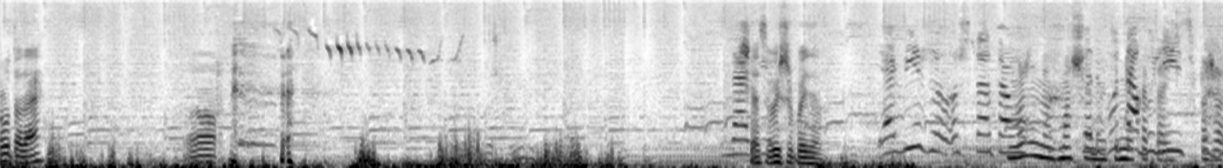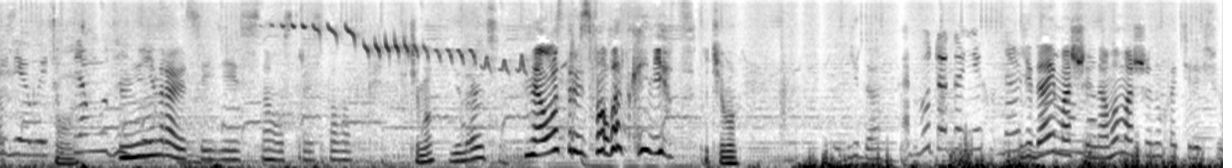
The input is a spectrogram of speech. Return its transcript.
Круто, да? О, Сейчас выше пойдем. Я вижу, что там... Можно в машину? Ты меня катай, пожалуйста. Мне не нравится идея на острове с палаткой. Почему? Не нравится? На острове с палаткой нет. Почему? Еда. Еда и машина. А мы машину хотели всю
